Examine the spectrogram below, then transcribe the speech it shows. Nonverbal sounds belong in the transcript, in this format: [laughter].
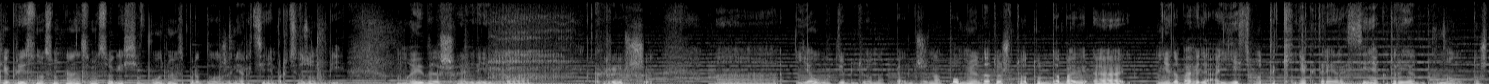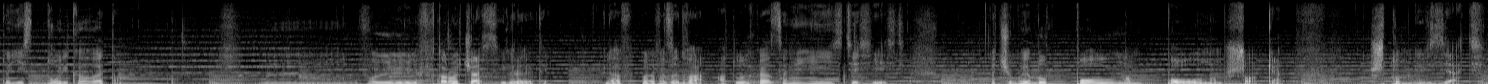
Как приветствую на своем канале, с вами Соги. Сегодня у нас продолжение растения против зомби. Мы дошли до крыши. А, я удивлен, опять же, напомню, да, то, что тут добавили, э, не добавили, а есть вот такие некоторые растения, которые я думал, то, что есть только в этом. В второй части игры этой, да, в PvZ2. А тут, оказывается, они и здесь есть. От чего я был в полном-полном шоке. Что мне взять?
